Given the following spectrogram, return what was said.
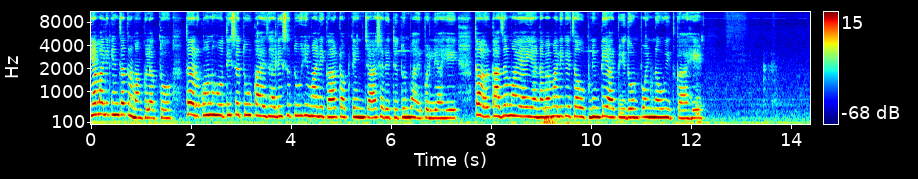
या मालिकेंचा क्रमांक लागतो. तर कोण होतीस तू? काय झालीस तू? ही मालिका टॉप टेनच्या शर्यतीतून बाहेर पडली आहे. तर काजल माया या नव्या मालिकेचा ओपनिंग टी आर पी दोन पॉईंट नऊ इतका आहे.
